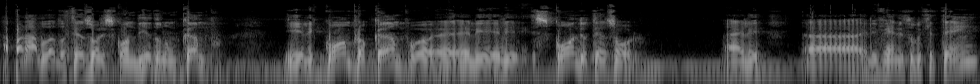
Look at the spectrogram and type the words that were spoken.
a parábola do tesouro escondido num campo, e ele compra o campo, eh, ele, ele esconde o tesouro. Né? Ele, uh, ele vende tudo que tem,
